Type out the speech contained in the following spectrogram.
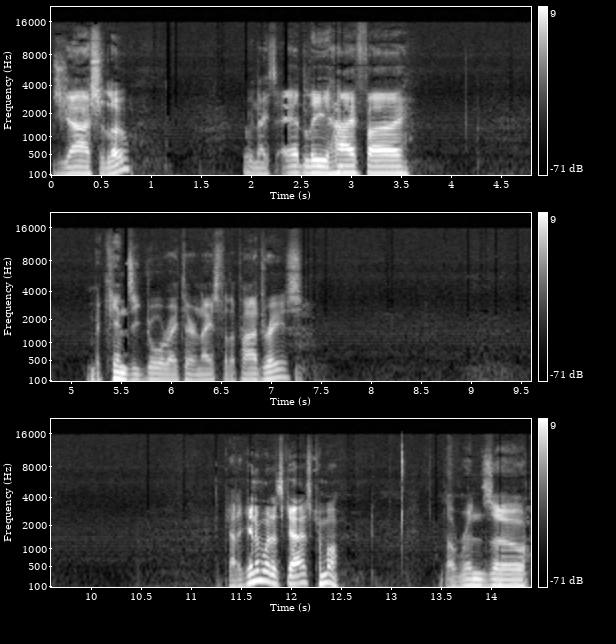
Josh Lowe. Oh, nice Adley Hi-Fi. Mackenzie Gore right there. Nice for the Padres. Got to get him with us, guys. Come on. Lorenzo.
